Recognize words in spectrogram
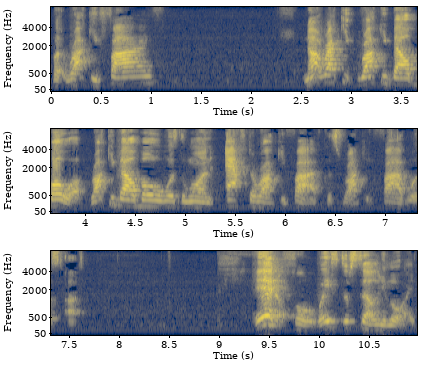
but Rocky 5. Not Rocky, Rocky Balboa. Rocky Balboa was the one after Rocky 5, because Rocky 5 was a pitiful waste of celluloid.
